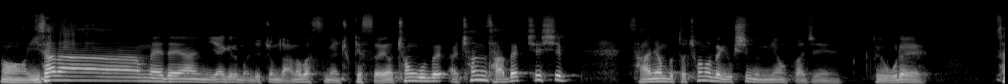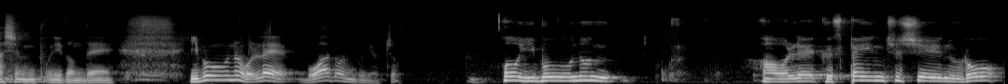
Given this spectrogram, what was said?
어, 이 사람에 대한 이야기를 먼저 좀 나눠봤으면 좋겠어요. 1900, 아, 1474년부터 1566년까지 되게 오래 사신 분이던데 이분은 원래 뭐 하던 분이었죠? 어, 이분은 어, 원래 그 스페인 출신으로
